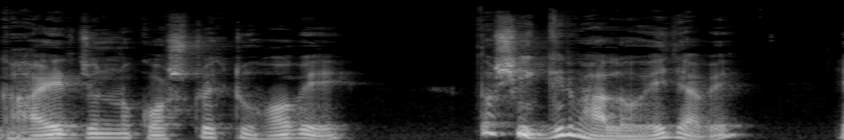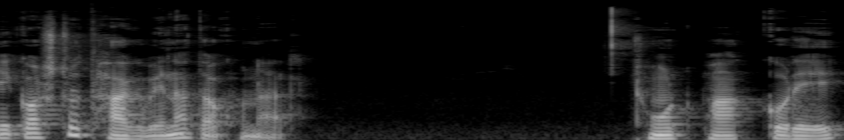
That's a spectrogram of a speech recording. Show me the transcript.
ঘায়ের জন্য কষ্ট একটু হবে, তো শিগগির ভালো হয়ে যাবে। এ কষ্ট থাকবে না তখন আর। ঠোঁট ফাঁক করে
